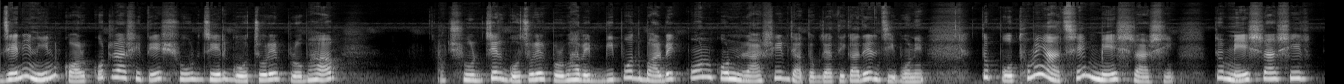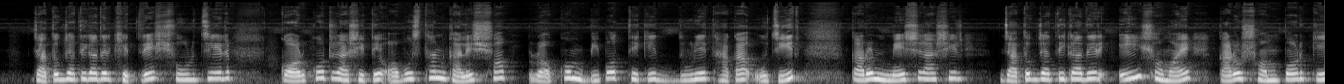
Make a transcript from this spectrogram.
জেনে নিন, কর্কট রাশিতে সূর্যের গোচরের প্রভাব, সূর্যের গোচরের প্রভাবে বিপদ বাড়বে কোন কোন রাশির জাতক জাতিকাদের জীবনে? তো প্রথমে আছে মেষ রাশি। তো মেষ রাশির জাতক জাতিকাদের ক্ষেত্রে সূর্যের কর্কট রাশিতে অবস্থানকালে সব রকম বিপদ থেকে দূরে থাকা উচিত। কারণ মেষ রাশির জাতক জাতিকাদের এই সময় কারও সম্পর্কে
